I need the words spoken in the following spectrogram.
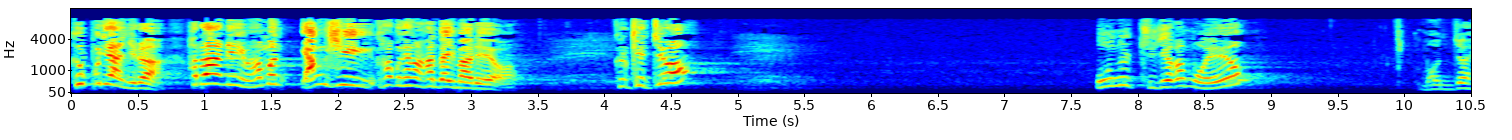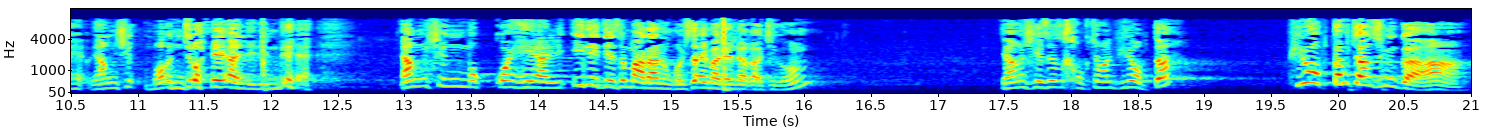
그뿐이 아니라 하나님 하면 양식하고 생각한다 이 말이에요. 그렇겠죠? 오늘 주제가 뭐예요? 먼저 해, 양식, 먼저 해야 할 일인데, 양식 먹고 해야 할 일에 대해서 말하는 것이다, 이 말이야, 내가 지금. 양식에 대해서 걱정할 필요 없다? 필요 없다고 하지 않습니까?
